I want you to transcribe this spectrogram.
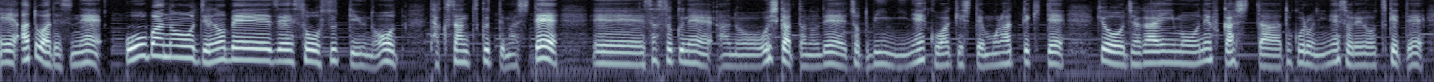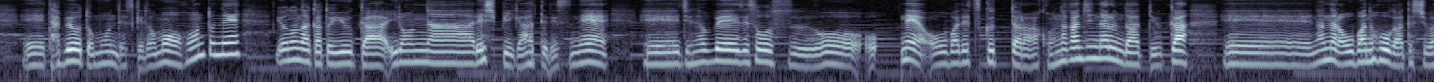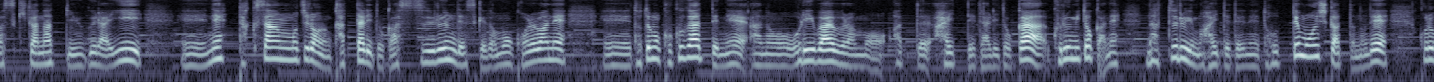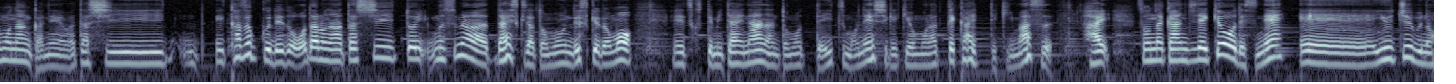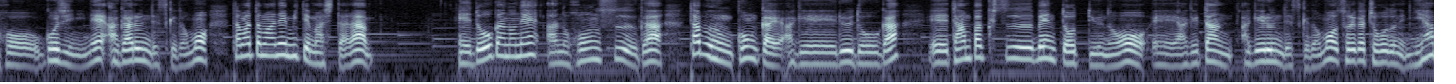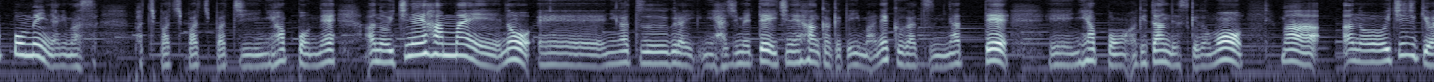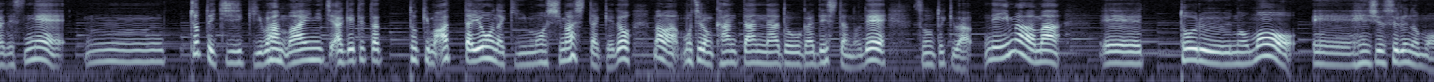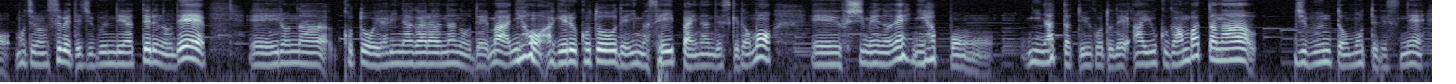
えー、あとはですね大葉のジェノベーゼソースっていうのをたくさん作ってまして、えー、早速ねあの美味しかったのでちょっと瓶にね小分けしてもらってきて今日じゃがいもをねふかしたところにねそれをつけて、えー、食べようと思うんですけども本当ね世の中というかいろんなレシピがあってですねえ、ジェノベーゼソースをね大葉で作ったらこんな感じになるんだっていうか、えー、なんなら大葉の方が私は好きかなっていうぐらい、えー、ね、たくさんもちろん買ったりとかするんですけどもこれはね、えー、とてもコクがあってねあのオリーブ油もあって入ってたりとかくるみとかねナッツ類も入っててねとっても美味しかったのでこれもなんかね私家族でどうだろうな私と娘は大好きだと思うんですけども、えー、作ってみたいななんて思っていつもね刺激をもらって帰ってきます。はいそんな感じで今日ですね、えー、YouTube の方5時にね上がるんですけどもたまたまね見てましたらえ、動画のねあの本数が多分今回上げる動画、えー、タンパク質弁当っていうのを、えー、上げたん上げるんですけどもそれがちょうどね200本目になります。パチパチパチパチ200本ねあの1年半前の、えー、2月ぐらいに始めて1年半かけて今ね9月になって、えー、200本あげたんですけどもまああの一時期はですねうんちょっと一時期は毎日上げてた時もあったような気もしましたけど、まあ、もちろん簡単な動画でしたのでその時は。で今はまあ、えー、撮るのも、えー、編集するのももちろん全て自分でやってるので、えー、いろんなことをやりながらなので、まあ、2本上げることで今精一杯なんですけども、えー、節目のね200本になったということであよく頑張ったな自分と思ってですね、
